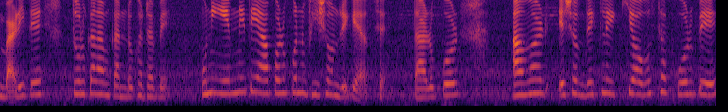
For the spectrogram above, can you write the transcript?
বাড়িতে তুলকালাম কাণ্ড ঘটাবে। উনি এমনিতেই আপার উপর ভীষণ রেগে আছে। তার উপর আমার এসব দেখলে কি অবস্থা করবে?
